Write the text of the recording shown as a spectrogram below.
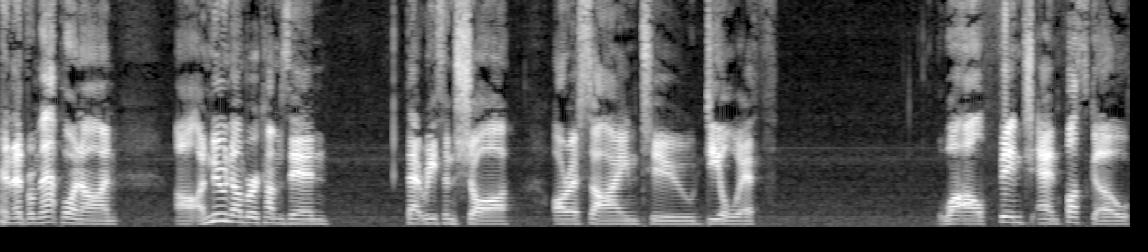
And then from that point on, uh, a new number comes in that Reese and Shaw are assigned to deal with, while Finch and Fusco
